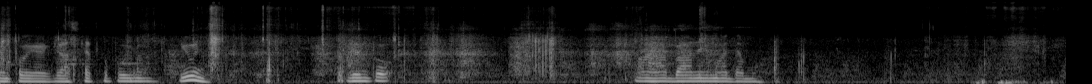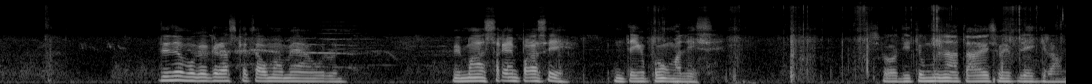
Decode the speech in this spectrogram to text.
Ayan po, i-grass cut ko po yung yun. Yun po. Mahaba na yung mga damo. Doon na mag-grass cut ako mamaya uron. May mga sakyan pa kasi. Hintay ko pong umalis. So, dito muna tayo sa may playground.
